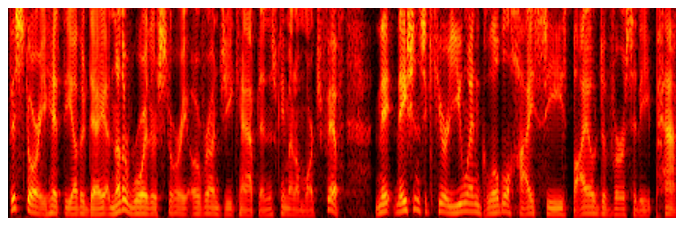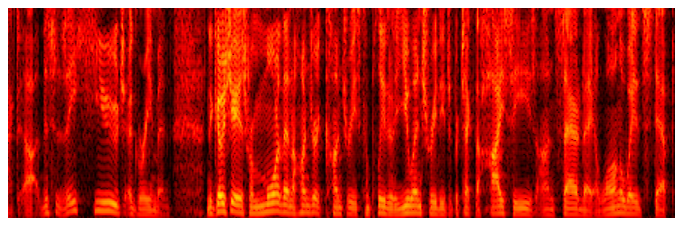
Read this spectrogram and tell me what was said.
This story hit the other day, another Reuters story over on gCaptain. This came out on March 5th. Na- nations secure UN Global High Seas Biodiversity Pact. Uh, this is a huge agreement. Negotiators from more than 100 countries completed a UN treaty to protect the high seas on Saturday, a long awaited step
